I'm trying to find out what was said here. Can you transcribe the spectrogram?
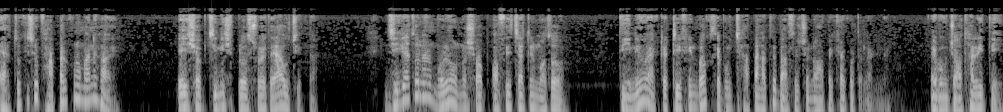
এত কিছু ভাববার কোনো মানে হয়? এইসব জিনিস প্রশ্রয় দেওয়া উচিত না। জিগাতলার মোড়ে অন্য সব অফিস যাত্রীর মতো তিনিও একটা টিফিন বক্স এবং ছাতা হাতে বাসের জন্য অপেক্ষা করতে লাগলেন এবং যথারীতি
